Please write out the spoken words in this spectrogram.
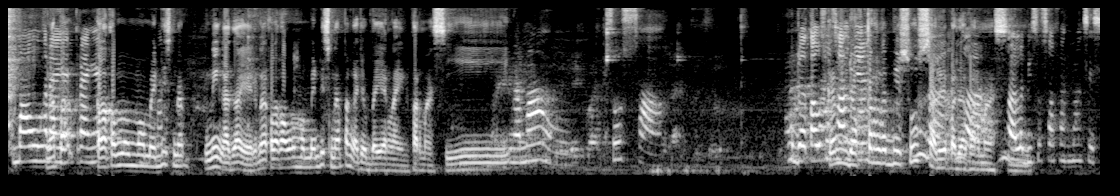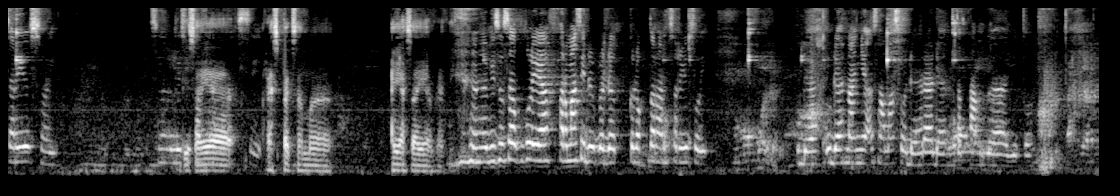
mau Kenapa? ngerengek-rengek Kalau kamu mau medis, kenapa? Ini nggak tahu ya. Kenapa kalau kamu mau medis, kenapa nggak coba yang lain? Farmasi. nggak mau susah udah tahu Kan susahnya dokter lebih susah Enggak, daripada enggak, farmasi. enggak lebih susah farmasi serius sorry lebih Jadi saya farmasi. respect sama ayah saya berarti. lebih susah kuliah farmasi daripada kedokteran serius Li. udah udah nanya sama saudara dan tetangga gitu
